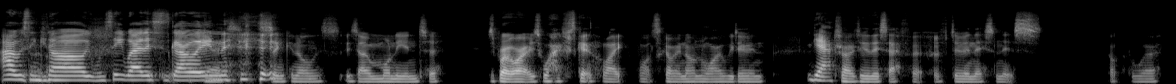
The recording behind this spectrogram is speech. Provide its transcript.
I was thinking, oh, we'll see where this is going. yeah, sinking all his, his own money into. It's probably why his wife's getting like, "What's going on? Why are we doing yeah. try to do this effort of doing this, and it's not going to work."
